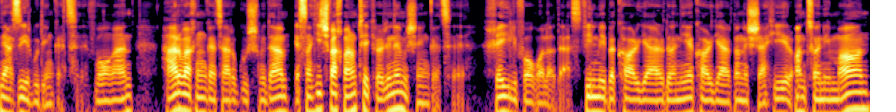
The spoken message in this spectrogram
نظیر بود این قطعه. واقعا هر وقت این قطعه رو گوش میدم اصلا هیچ وقت برام تکراری نمیشه این قطعه. خیلی فوق العاده است. فیلمی به کارگردانی کارگردان شهیر آنتونی مان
